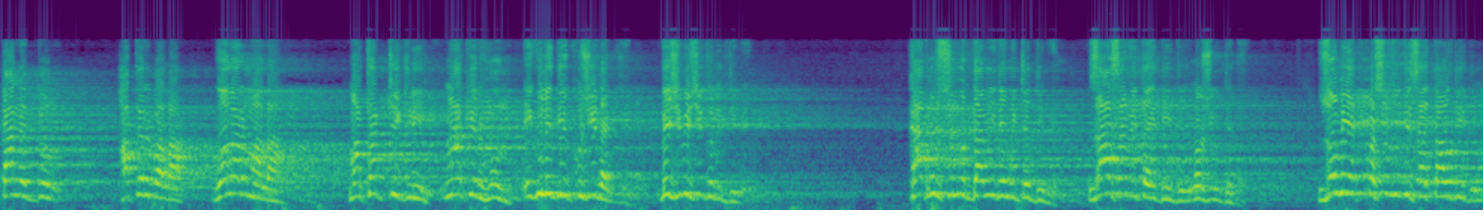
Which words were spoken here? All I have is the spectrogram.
কানের দুল হাতের বালা, গলার মালা, মাথার টিকলি, নাকের ফুল এগুলি দিয়ে খুশি রাখবে বেশি বেশি করে দিবে। কাপড় চুপড় দামি দামিটা দিবে, যা চাবি তাই দিয়ে দিবে অসুবিধা নেই জমি এক পাশে যদি চাই তাও দিয়ে দেবে,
